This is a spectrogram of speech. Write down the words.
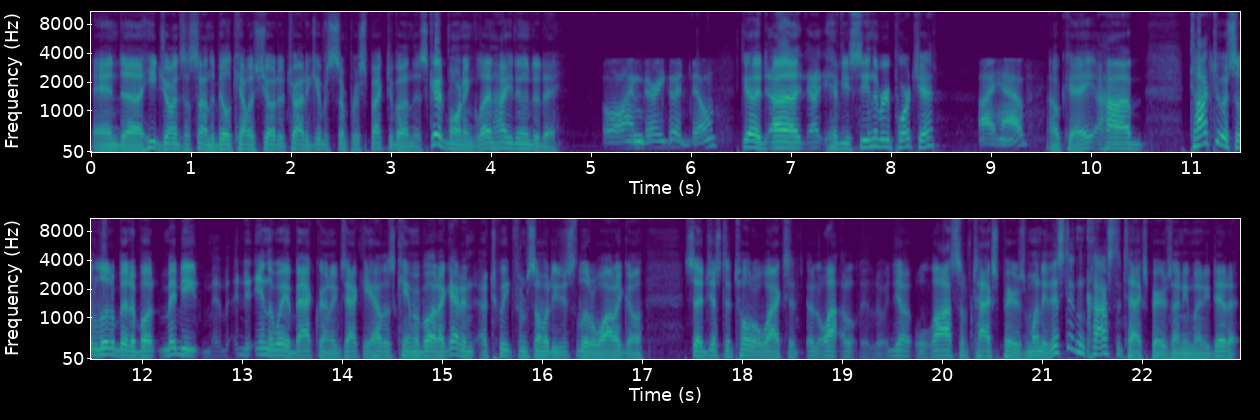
and uh, he joins us on the Bill Kelly Show to try to give us some perspective on this. Good morning, Glenn. How are you doing today? Oh, I'm very good, Bill. Good. Uh, have you seen the report yet? I have. Okay. Um, Talk to us a little bit about maybe in the way of background exactly how this came about. I got a, tweet from somebody just a little while ago said just a total wax, a, loss of taxpayers' money. This didn't cost the taxpayers any money, did it?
